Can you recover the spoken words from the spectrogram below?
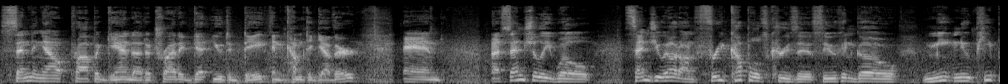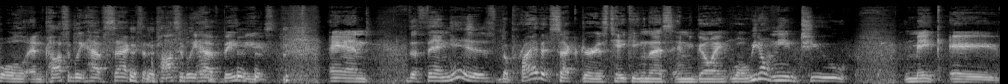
sending out propaganda to try to get you to date and come together, and essentially will send you out on free couples cruises so you can go meet new people and possibly have sex and possibly have babies. And the thing is, the private sector is taking this and going, well, we don't need to make a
